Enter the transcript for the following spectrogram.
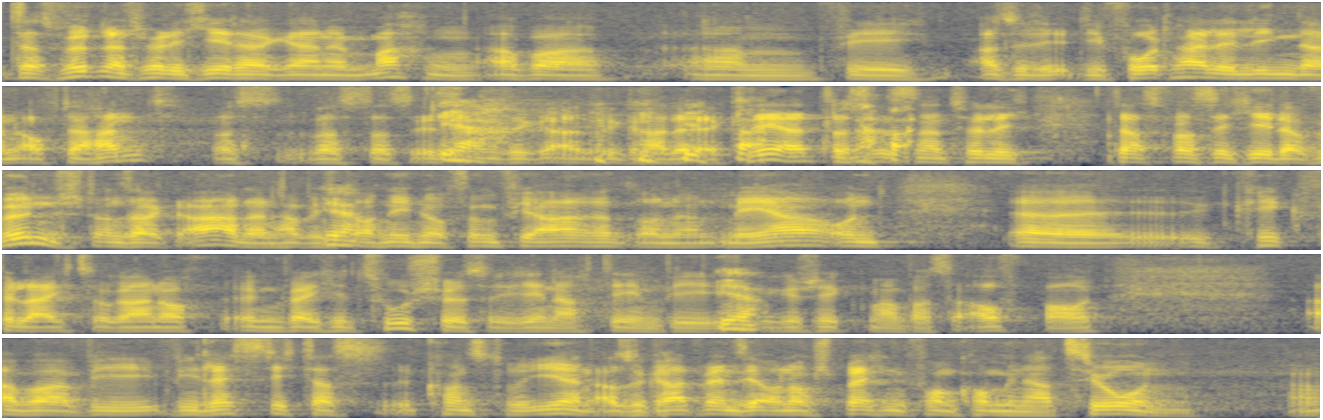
Das wird natürlich jeder gerne machen, aber ähm, wie, also die, die, Vorteile liegen dann auf der Hand, was, was das ist, ja. haben Sie gerade erklärt. Das ja, ist natürlich das, was sich jeder wünscht und sagt, ah, dann habe ich ja. doch nicht nur fünf Jahre, sondern mehr und äh, kriege vielleicht sogar noch irgendwelche Zuschüsse, je nachdem, wie, wie geschickt man was aufbaut. Aber wie, wie lässt sich das konstruieren? Also gerade wenn Sie auch noch sprechen von Kombinationen. Ja,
